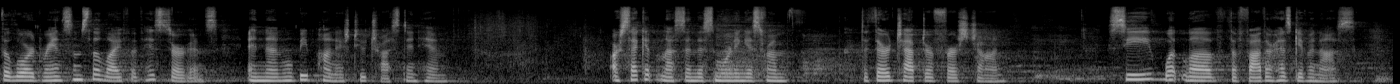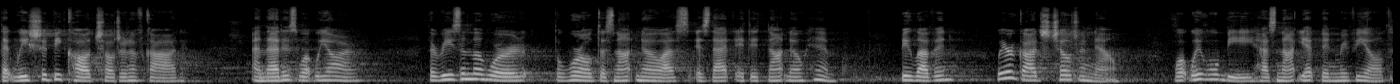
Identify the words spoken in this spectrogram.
The Lord ransoms the life of his servants, and none will be punished who trust in him. Our second lesson this morning is from the third chapter of 1 John. See what love the Father has given us, that we should be called children of God, and that is what we are. The reason the, word, the world does not know us is that it did not know him. Beloved, we are God's children now. What we will be has not yet been revealed.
